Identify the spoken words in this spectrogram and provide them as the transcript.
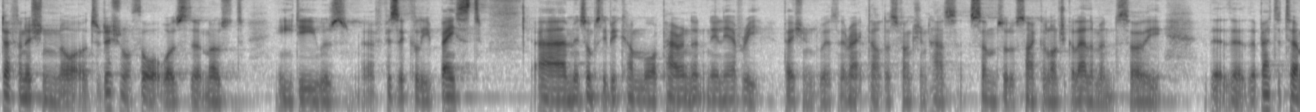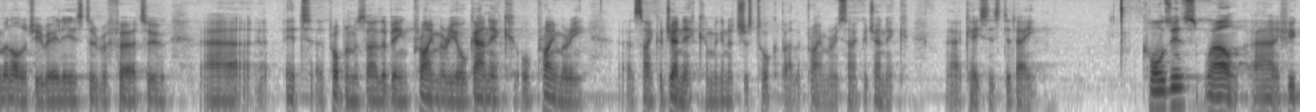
definition or traditional thought was that most ED was uh, physically based. Um, it's obviously become more apparent that nearly every patient with erectile dysfunction has some sort of psychological element. So the, the, the, the better terminology really is to refer to uh, it, a problem as either being primary organic or primary uh, psychogenic, and we're going to just talk about the primary psychogenic uh, cases today. Causes, well, uh, if you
